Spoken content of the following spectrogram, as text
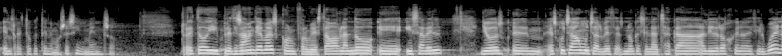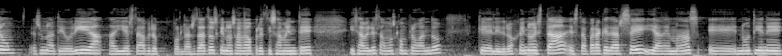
el reto que tenemos es inmenso. Reto y precisamente además conforme estaba hablando eh, Isabel, yo eh, he escuchado muchas veces ¿no? que se le achaca al hidrógeno decir, bueno, es una teoría, ahí está, pero por los datos que nos ha dado precisamente Isabel estamos comprobando que el hidrógeno está, está para quedarse y además eh, no, tiene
